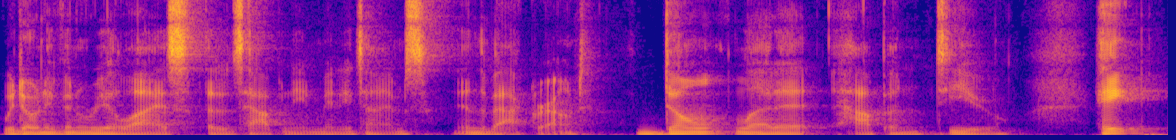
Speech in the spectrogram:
we don't even realize that it's happening many times in the background. Don't let it happen to you. Hey,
